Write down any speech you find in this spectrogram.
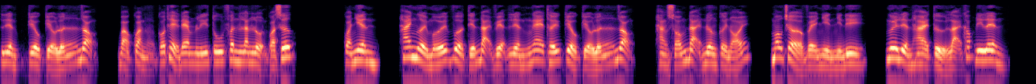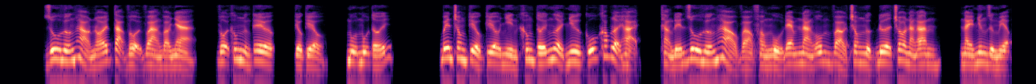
liền kiều kiều lớn giọng bảo quản có thể đem Lý Tú Phân lăn lộn quá sức. Quả nhiên, hai người mới vừa tiến đại viện liền nghe thấy kiều kiều lớn giọng hàng xóm đại nương cười nói, mau trở về nhìn nhìn đi, ngươi liền hài tử lại khóc đi lên. Du hướng hảo nói tạ vội vàng vào nhà, vội không ngừng kêu, kiều kiều, mụ mụ tới. Bên trong tiểu kiều nhìn không tới người như cũ khóc lợi hại, thẳng đến du hướng hảo vào phòng ngủ đem nàng ôm vào trong ngực đưa cho nàng ăn, này nhưng dừng miệng.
